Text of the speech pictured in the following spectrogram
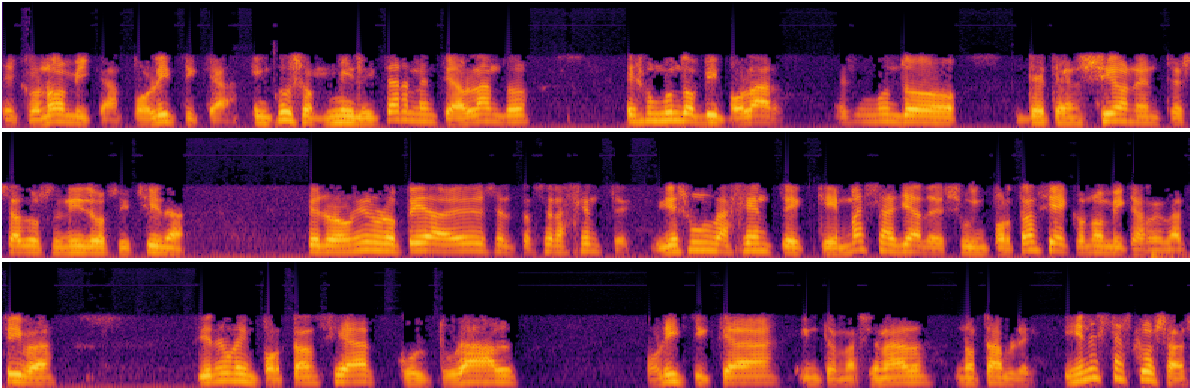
económica, política, incluso militarmente hablando, es un mundo bipolar, es un mundo de tensión entre Estados Unidos y China. Pero la Unión Europea es el tercer agente y es un agente que más allá de su importancia económica relativa, tiene una importancia cultural, política, internacional notable. Y en estas cosas,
